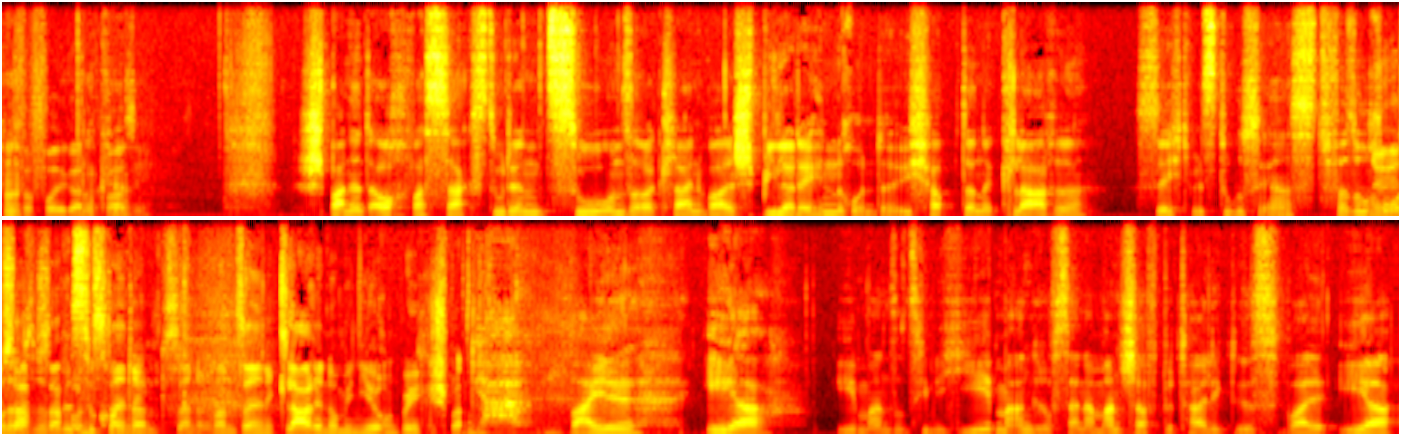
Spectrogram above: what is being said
die hm. Verfolger okay. quasi. Spannend auch, was sagst du denn zu unserer kleinen Wahl Spieler der Hinrunde? Ich habe da eine klare Sicht. Willst du es erst versuchen nee, oder sag, so? sag willst du kontern? Seine, seine, seine klare Nominierung, bin ich gespannt. Ja, weil er eben an so ziemlich jedem Angriff seiner Mannschaft beteiligt ist, weil er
